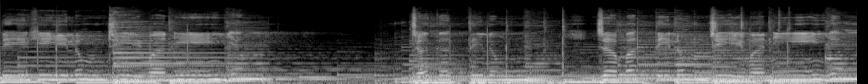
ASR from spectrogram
ദേഹിയിലും ജീവനീയം ജഗത്തിലും ജപത്തിലും ജീവനീയം.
